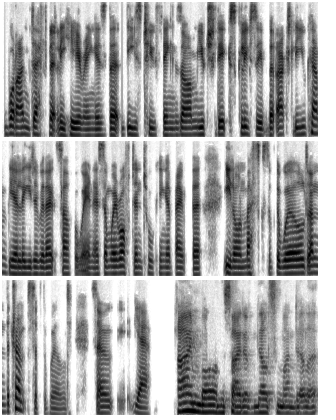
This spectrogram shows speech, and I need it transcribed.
What I'm definitely hearing is that these two things are mutually exclusive. That actually you can be a leader without self awareness, and we're often talking about the Elon Musk's of the world and the Trumps of the world. So yeah, I'm more on the side of Nelson Mandela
